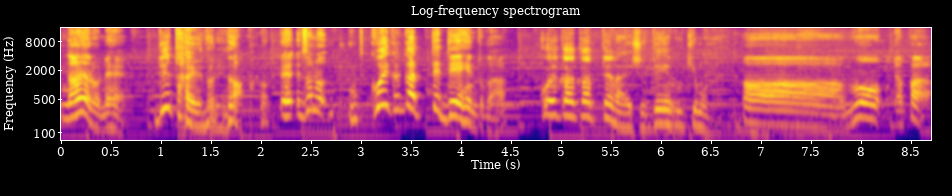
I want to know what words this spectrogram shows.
うなんやろね。出たらええのにな。えその声かかって出えへんとか？声かかってないし出る気もない。ああもうやっぱ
